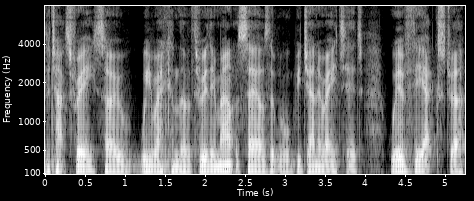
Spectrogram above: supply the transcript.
the tax free. So we reckon that through the amount of sales that will be generated with the extra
